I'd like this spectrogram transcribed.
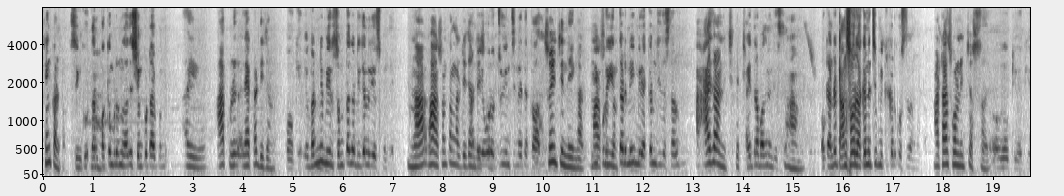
సింక్ అంటాం. సింకు దాని పక్కన కూడా ఉన్నది అది శంకు టైప్ ఉంది. అవి ఆకు లేక డిజైన్. ఓకే ఇవన్నీ మీరు సొంతంగా డిజైన్లు చేసుకుంది నా సొంతంగా డిజైన్ ఎవరో చూపించింది అయితే కాదు. చూపించింది ఏం కాదు. ఇప్పుడు. ఇత్తడిని మీరు ఎక్కడి నుంచి తెస్తారు? హైదరాబాద్ నుంచి హైదరాబాద్ నుంచి తెస్తారు. ఆ, ఓకే అంటే ట్రాన్స్ఫర్ అక్కడి నుంచి మీకు ఇక్కడికి వస్తుంది అనమాట ఆ ట్రాన్స్ఫర్ నుంచి వస్తుంది. ఓకే ఓకే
